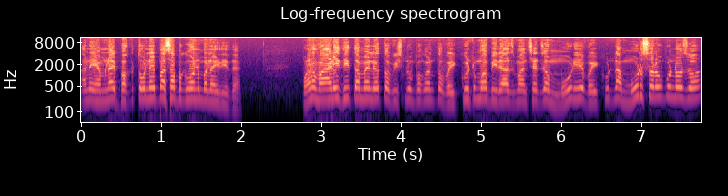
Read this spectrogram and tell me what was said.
અને એમના ભક્તોને પાછા ભગવાન બનાવી દીધા. પણ વાણીથી તમે લો તો વિષ્ણુ ભગવાન તો વૈકુંઠમાં બિરાજમાન છે. જો મૂળ, એ વૈકુંઠના મૂળ સ્વરૂપનો જો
